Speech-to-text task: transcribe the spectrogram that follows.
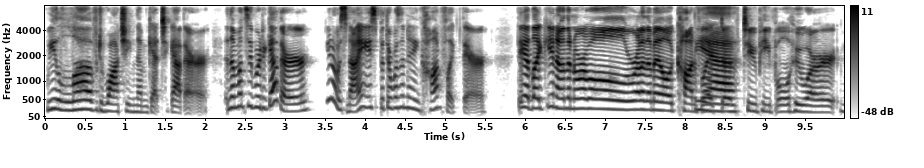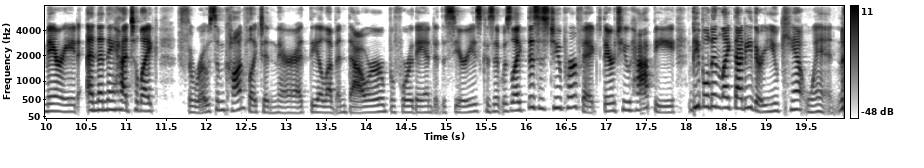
We loved watching them get together. And then once they were together, you know, it was nice, but there wasn't any conflict there. They had like, you know, the normal run of the mill conflict Yeah. of two people who are married. And then they had to like throw some conflict in there at the 11th hour before they ended the series because it was like, this is too perfect. They're too happy. People didn't like that either. You can't win.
